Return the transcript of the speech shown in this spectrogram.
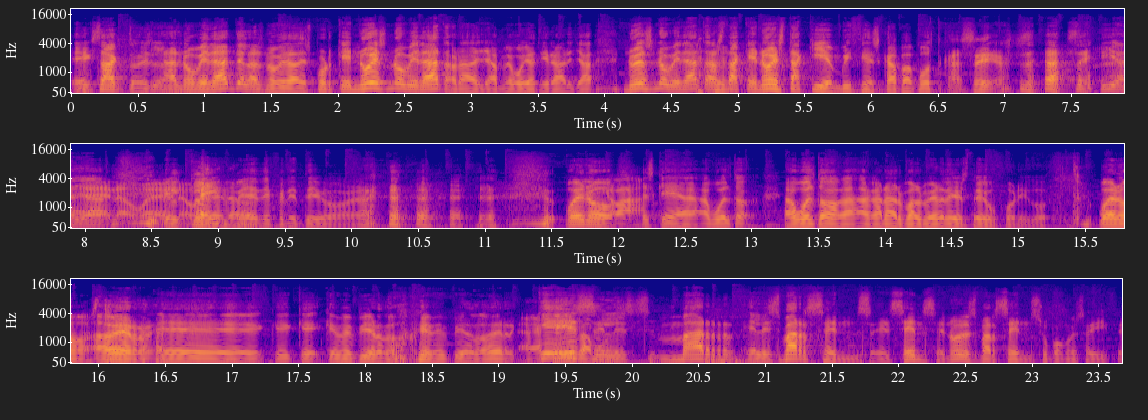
Exacto, es la novedad de las novedades. Porque no es novedad, ahora ya me voy a tirar ya, no es novedad hasta que no está aquí en Bici Escapa Podcast, ¿eh? O sea, sería ya Bueno, bueno, el claim, bueno. ¿eh? Definitivo. bueno, Venga, es que ha vuelto, ha vuelto a ganar Valverde y estoy eufórico. Bueno, a ver, eh, que, que- que me pierdo, que me pierdo. A ver, ¿A ¿qué qué es el Smart, el Smart Sense? El Sense, ¿no? El Smart Sense, supongo que se dice.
